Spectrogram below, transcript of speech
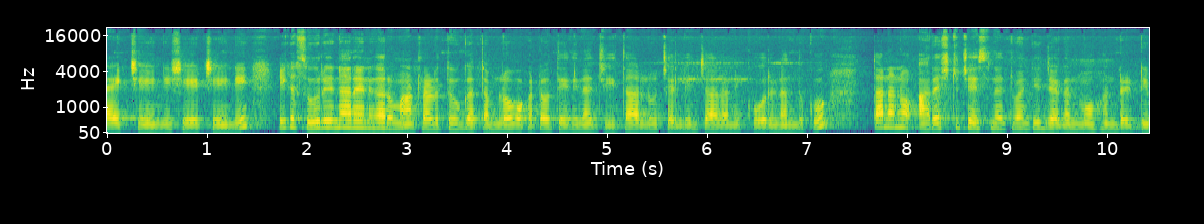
లైక్ చేయండి షేర్ చేయండి. ఇక సూర్యనారాయణ గారు మాట్లాడుతూ గతంలో ఒకటో తేదీన జీతాలు చెల్లించాలని కోరినందుకు తనను అరెస్టు చేసినటువంటి జగన్మోహన్ రెడ్డి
